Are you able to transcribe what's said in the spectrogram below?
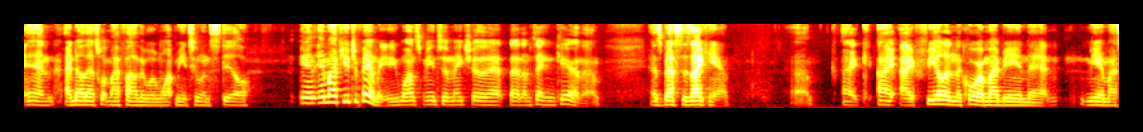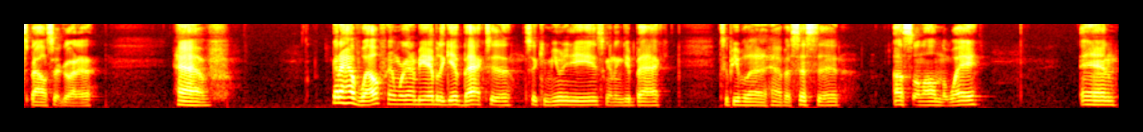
And I know that's what my father would want me to instill in, in my future family. He wants me to make sure that, that I'm taking care of them as best as I can. Um, I, I, I feel in the core of my being that me and my spouse are going to have going to have wealth and we're going to be able to give back to, to communities, going to give back to people that have assisted us along the way and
